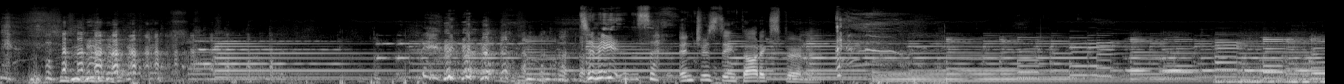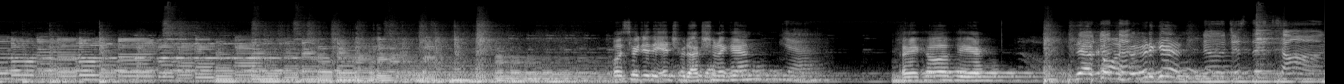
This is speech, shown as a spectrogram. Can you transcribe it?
To me, it's- Interesting thought experiment. Oh, should we do the introduction again? Yeah. Okay, come up here. Yeah, come on, do it again. No, just the song.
